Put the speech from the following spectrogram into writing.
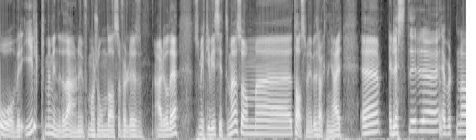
overilt, med mindre det er noe informasjon, da selvfølgelig er det jo det, som ikke vi sitter med, som uh, tas med i betraktning her. Uh, Lester, uh, Everton da,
